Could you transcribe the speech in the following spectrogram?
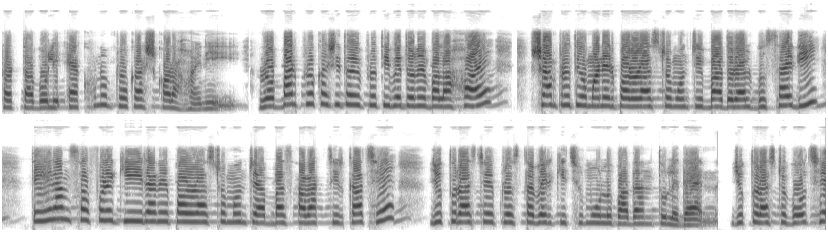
শর্তাবলী এখনও প্রকাশ করা হয়নি। রোববার প্রকাশিত ওই প্রতিবেদনে বলা হয়, সম্প্রতি ওমানের পররাষ্ট্রমন্ত্রী বাদর আল বুসাইদি তেহরান সফরে গিয়ে ইরানের পররাষ্ট্রমন্ত্রী আব্বাস আরাকচির কাছে যুক্তরাষ্ট্রের প্রস্তাবের কিছু মূল উপাদান তুলে দেন। যুক্তরাষ্ট্র বলছে,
